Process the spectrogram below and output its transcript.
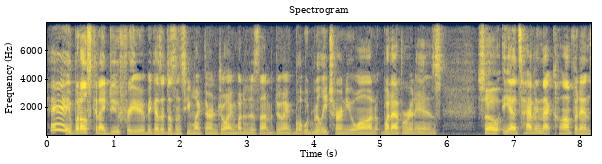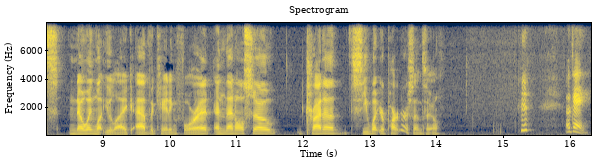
Hey, what else can I do for you? Because it doesn't seem like they're enjoying what it is that I'm doing. What would really turn you on? Whatever it is. So yeah, it's having that confidence, knowing what you like, advocating for it, and then also try to see what your partner's into. Okay,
